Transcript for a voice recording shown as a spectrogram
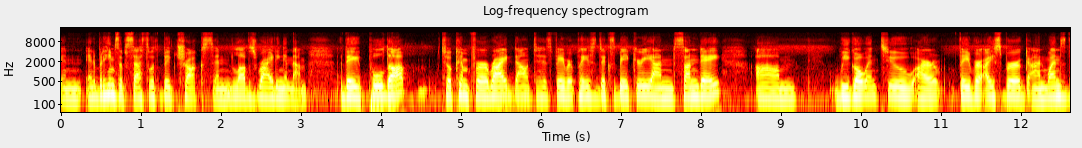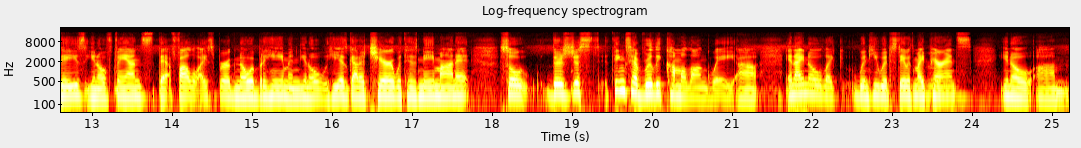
and, and Ibrahim's obsessed with big trucks and loves riding in them. They pulled up, took him for a ride down to his favorite place, Dick's Bakery, on Sunday. Um, we go into our favorite iceberg on Wednesdays. You know, fans that follow iceberg know Ibrahim, and you know he has got a chair with his name on it. So there's just things have really come a long way. Uh, and I know, like when he would stay with my parents, you know, um,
